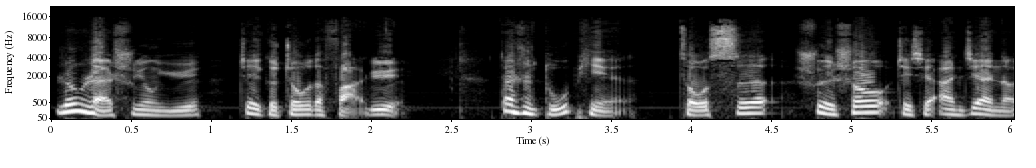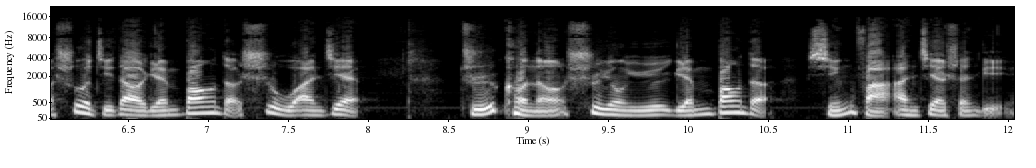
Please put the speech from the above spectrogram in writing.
仍然适用于这个州的法律。但是毒品、走私、税收这些案件呢，涉及到联邦的事务案件，只可能适用于联邦的刑法案件审理。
